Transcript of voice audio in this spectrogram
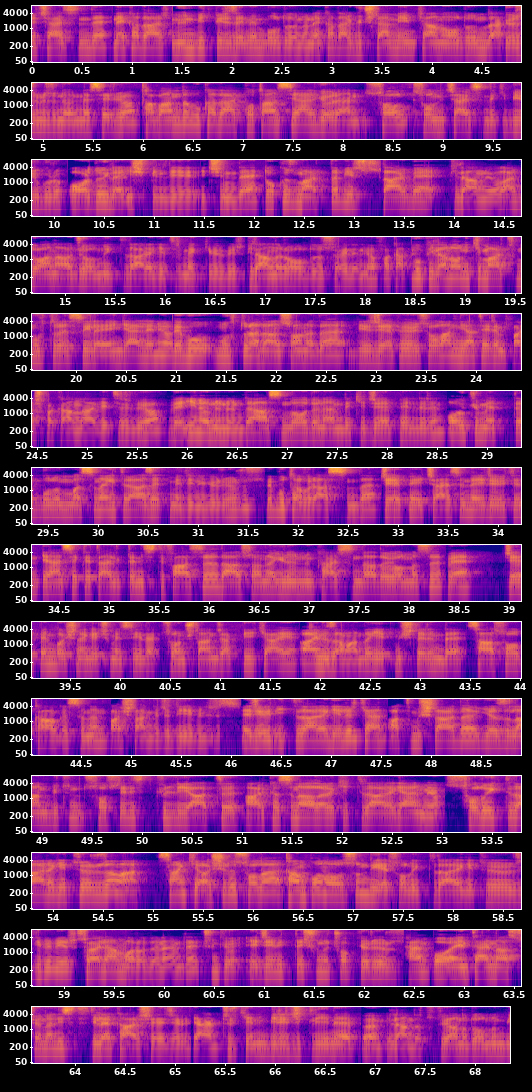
içerisinde ne kadar münbit bir zemin bulduğunu, ne kadar güçlenme imkanı olduğunu da gözümüzün önüne seriyor. Tabanda bu kadar potansiyel gören sol, solun içerisindeki bir grup orduyla işbirliği içinde 9 Mart'ta bir darbe planlıyorlar. Doğan Avcıoğlu'nu iktidara getirmek gibi bir planları olduğu söyleniyor. Fakat bu plan 12 Mart muhtırasıyla engelleniyor ve bu muhtıradan sonra da bir CHP üyesi olan Nihat Erim başbakanlığa getiriliyor ve İnönü'nün de aslında o dönemdeki CHP'lilerin o hükümette bulunmasına itiraz etmediğini görüyoruz ve bu tavır aslında CHP içerisinde Ecevit'in genel sekreterlikten istifası, daha sonra İnönü'nün karşısında aday olması ve CHP'nin başına geçmesiyle sonuçlanacak bir hikaye. Aynı zamanda 70'lerin de sağ sol kavgasının başlangıcı diyebiliriz. Ecevit iktidara gelirken 60'larda yazılan bütün sosyalist külliyatı arkasına alarak iktidara gelmiyor. Solu iktidara getiriyoruz ama sanki aşırı sola tampon olsun diye solu iktidara getiriyoruz gibi bir söylem var o dönemde. Çünkü Ecevit'te şunu çok görüyoruz. Hem o internasyonalist dile karşı Ecevit yani Türkiye'nin biricikliğini hep ön planda tutuyor. Anadolu'nun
